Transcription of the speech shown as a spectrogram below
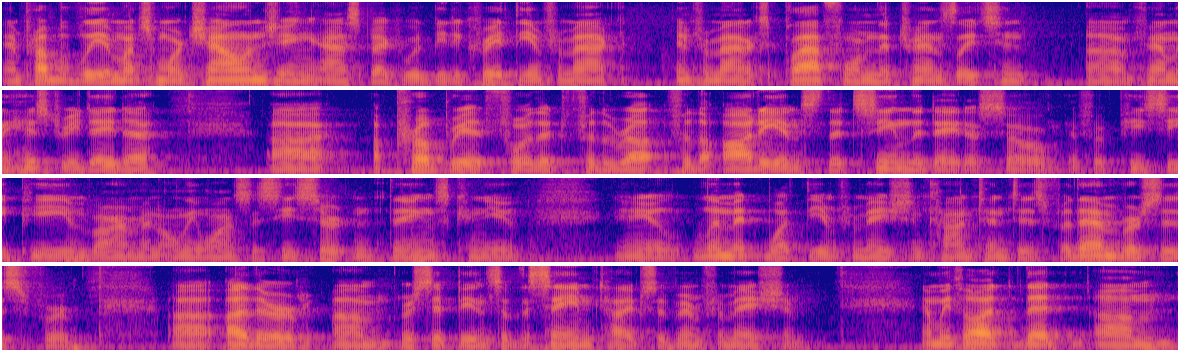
And probably a much more challenging aspect would be to create the informatics platform that translates in, uh, family history data uh, appropriate for the, for, the, for the audience that's seeing the data. So if a PCP environment only wants to see certain things, can you, you limit what the information content is for them versus for uh, other um, recipients of the same types of information? And we thought that, um,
